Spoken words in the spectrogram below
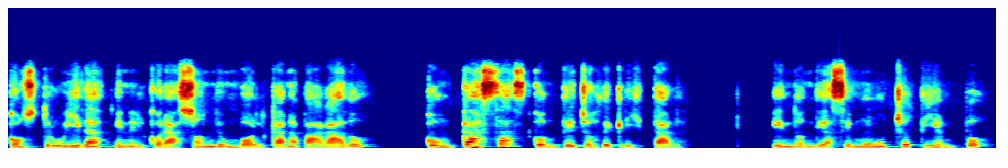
construida en el corazón de un volcán apagado, con casas con techos de cristal, en donde hace mucho tiempo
